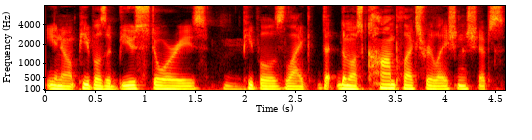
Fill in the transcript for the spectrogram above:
you know people's abuse stories hmm. people's like the, the, most complex relationships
